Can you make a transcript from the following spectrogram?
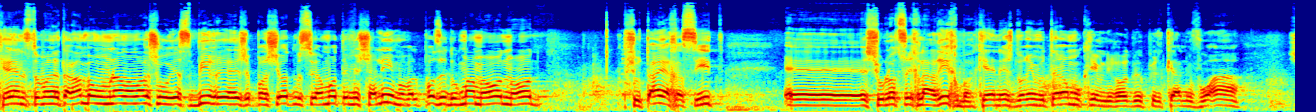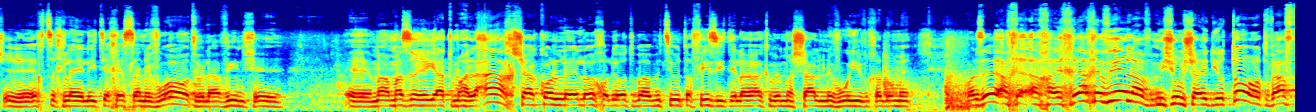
כן, זאת אומרת הרמב"ם אמנם אמר שהוא יסביר אה, שפרשיות מסוימות הם משלים, אבל פה זו דוגמה מאוד מאוד פשוטה יחסית, אה, שהוא לא צריך להאריך בה, כן, יש דברים יותר עמוקים לראות בפרקי הנבואה, איך צריך להתייחס לנבואות ולהבין ש... אה, מה, מה זה ראיית מלאך, שהכל אה, לא יכול להיות במציאות הפיזית אלא רק במשל נבואי וכדומה. אבל זה ההכרח הביא אליו, משום שהאדיוטות ואף,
